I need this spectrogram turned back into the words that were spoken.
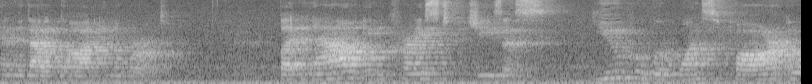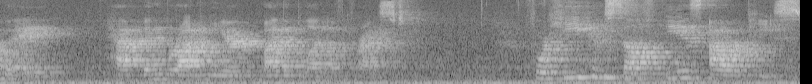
and without God in the world. But now in Christ Jesus, you who were once far away have been brought near by the blood of Christ. For he himself is our peace,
